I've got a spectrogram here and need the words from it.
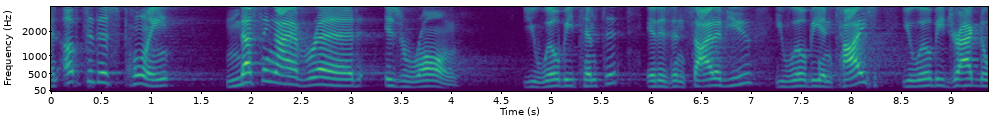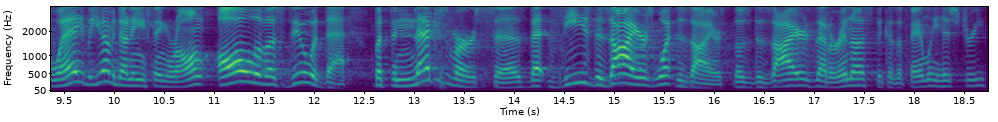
And up to this point, nothing I have read is wrong. You will be tempted, it is inside of you. You will be enticed, you will be dragged away, but you haven't done anything wrong. All of us deal with that. But the next verse says that these desires, what desires? Those desires that are in us because of family history,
